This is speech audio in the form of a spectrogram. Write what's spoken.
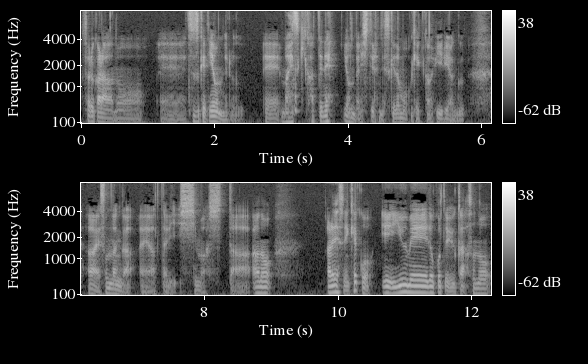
それからあの、えー、続けて読んでるえー、毎月買ってね読んだりしてるんですけども月刊フィールヤング、はい、そんなんが、えー、あったりしました。あのあれですね結構、えー、有名どこというかその、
